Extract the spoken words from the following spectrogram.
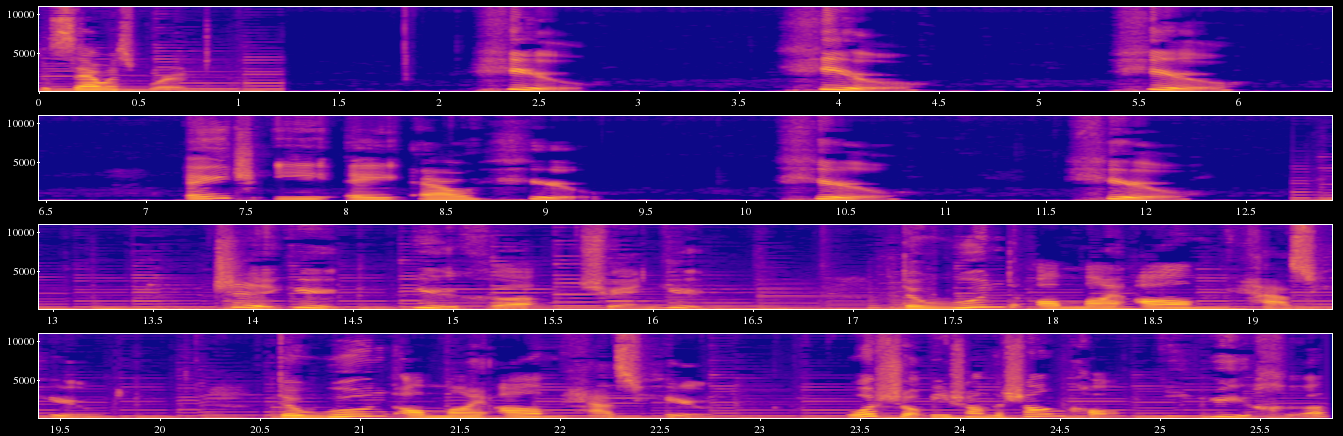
the seventh word，heal，heal，heal，H E A L heal，heal，heal，治愈、愈合、痊愈。The wound on my arm has healed. The wound on my arm has healed. 我手臂上的伤口已愈合。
